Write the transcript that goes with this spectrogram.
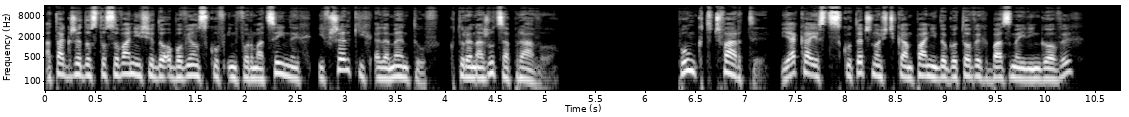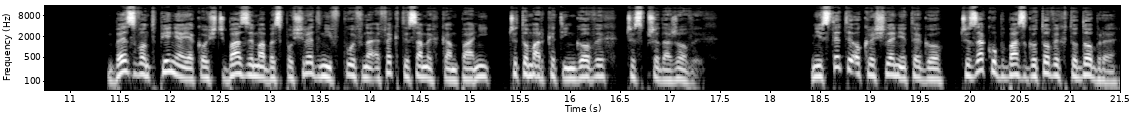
a także dostosowanie się do obowiązków informacyjnych i wszelkich elementów, które narzuca prawo. Punkt czwarty. Jaka jest skuteczność kampanii do gotowych baz mailingowych? Bez wątpienia jakość bazy ma bezpośredni wpływ na efekty samych kampanii, czy to marketingowych, czy sprzedażowych. Niestety określenie tego, czy zakup baz gotowych to dobre,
